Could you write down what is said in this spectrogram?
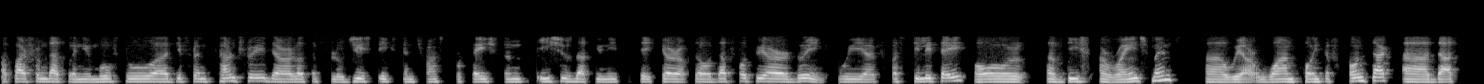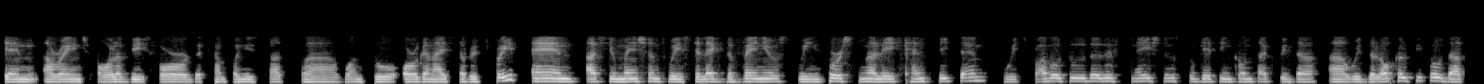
apart from that, when you move to a different country, there are a lot of logistics and transportation issues that you need to take care of. So that's what we are doing. We uh, facilitate all of these arrangements uh, we are one point of contact uh, that can arrange all of these for the companies that uh, want to organize a retreat. And as you mentioned, we select the venues. We personally handpick them. We travel to the destinations to get in contact with the uh, with the local people that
